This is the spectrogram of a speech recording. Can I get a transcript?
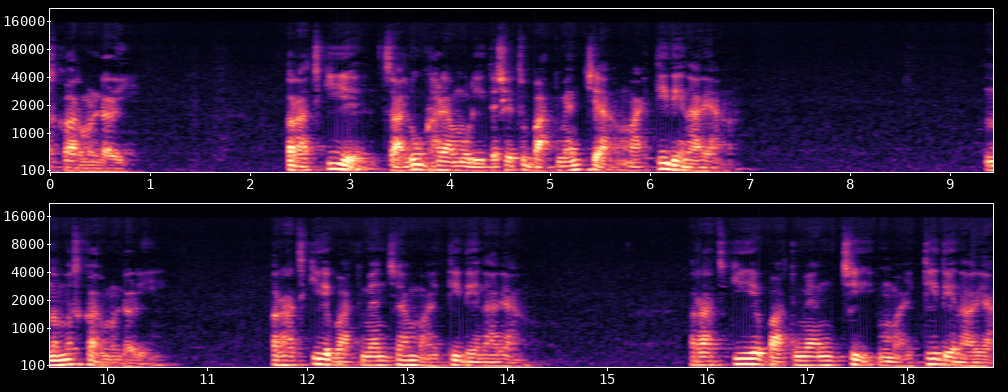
नमस्कार मंडळी. राजकीय चालू घडामोडी तसेच बातम्यांच्या माहिती देणाऱ्या नमस्कार मंडळी. राजकीय बातम्यांच्या माहिती देणाऱ्या राजकीय बातम्यांची माहिती देणाऱ्या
